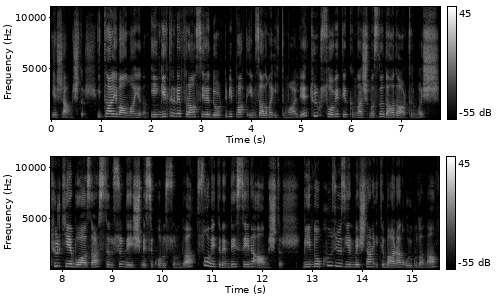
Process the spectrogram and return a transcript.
yaşanmıştır. İtalya ve Almanya'nın İngiltere ve Fransa ile dörtlü bir pakt pakt imzalama ihtimali Türk-Sovyet yakınlaşmasını daha da artırmış. Türkiye Boğazlar statüsünün değişmesi konusunda Sovyetlerin desteğini almıştır. 1925'ten itibaren uygulanan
